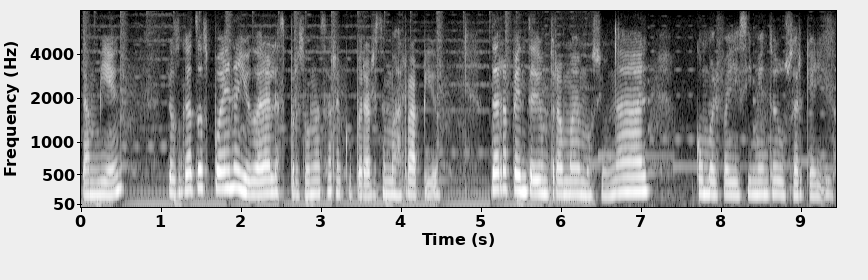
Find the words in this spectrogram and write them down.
También los gatos pueden ayudar a las personas a recuperarse más rápido, de repente de un trauma emocional, como el fallecimiento de un ser querido.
